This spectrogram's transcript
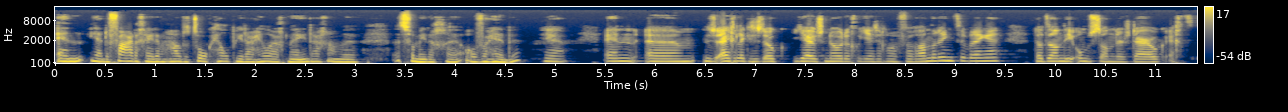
En ja, de vaardigheden van Houten Talk help je daar heel erg mee. En daar gaan we het vanmiddag uh, over hebben. Ja. En um, dus eigenlijk is het ook juist nodig, jij zegt een verandering te brengen, dat dan die omstanders daar ook echt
